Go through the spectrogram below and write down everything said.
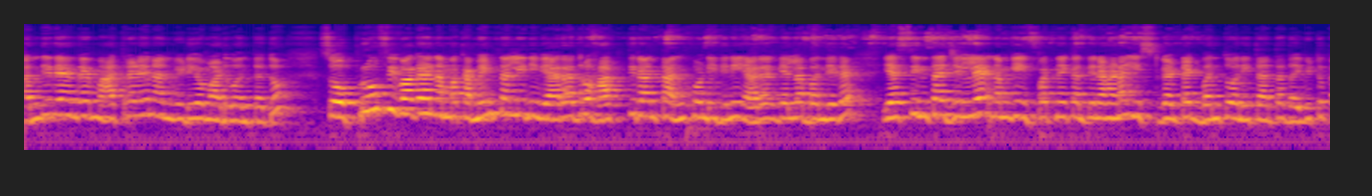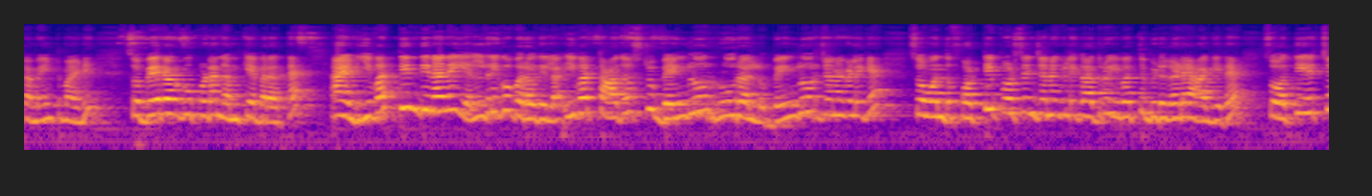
ಬಂದಿದೆ ಅಂದ್ರೆ ಮಾತ್ರನೇ ನಾನು ವಿಡಿಯೋ ಮಾಡುವಂತದ್ದು ಸೊ ಪ್ರೂಫ್ ಇವಾಗ ನಮ್ಮ ಕಮೆಂಟ್ನಲ್ಲಿ ನೀವು ಯಾರಾದರೂ ಹಾಕ್ತೀರಾ ಅಂತ ಅನ್ಕೊಂಡಿದೀನಿ. ಯಾರ್ಯಾರಿಗೆಲ್ಲ ಬಂದಿದೆ? ಎಸ್ ಇಂಥ ಜಿಲ್ಲೆ ನಮಗೆ ಇಪ್ಪತ್ತನೇ ಕಂತಿನ ಹಣ ಇಷ್ಟು ಗಂಟೆಗೆ ಬಂತು ಅನಿತಾ ಅಂತ ದಯವಿಟ್ಟು ಕಮೆಂಟ್ ಮಾಡಿ. ಸೊ ಬೇರೆಯವ್ರಿಗೂ ಕೂಡ ನಂಬಿಕೆ ಬರುತ್ತೆ. ಅಂಡ್ ಇವತ್ತಿನ ದಿನನೇ ಎಲ್ರಿಗೂ ಬರೋದಿಲ್ಲ. ಇವತ್ತು ಆದಷ್ಟು ಬೆಂಗಳೂರು ರೂರಲ್ಲು, ಬೆಂಗಳೂರು ಜನಗಳಿಗೆ ಸೊ ಒಂದು ಫೋರ್ಟಿ ಪರ್ಸೆಂಟ್ ಜನಗಳಿಗಾದರೂ ಇವತ್ತು ಬಿಡುಗಡೆ ಆಗಿದೆ. ಸೊ ಅತಿ ಹೆಚ್ಚು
